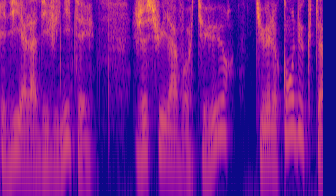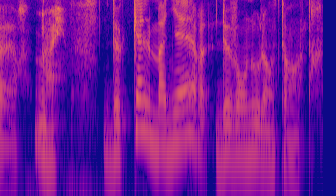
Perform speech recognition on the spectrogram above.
il dit à la divinité Je suis la voiture, tu es le conducteur. Ouais. De quelle manière devons-nous l'entendre?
